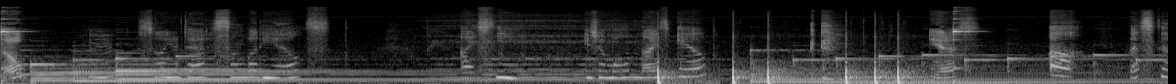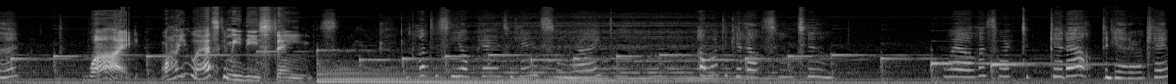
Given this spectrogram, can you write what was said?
No. Hmm, so your dad is somebody else? I see. Is your mom nice, Ib? Yes. Ah, that's good. Why? Why are you asking me these things? You want to see your parents again soon, right? I want to get out soon, too. Well, let's work to get out together, okay?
